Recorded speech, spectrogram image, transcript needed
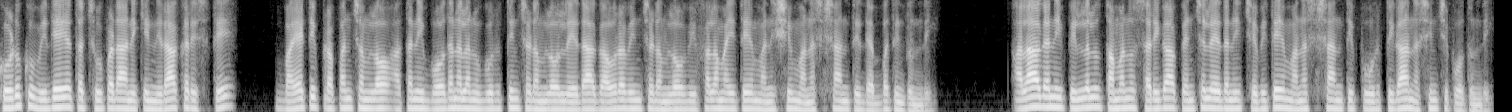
కొడుకు విధేయత చూపడానికి నిరాకరిస్తే బయటి ప్రపంచంలో అతని బోధనలను గుర్తించడంలో లేదా గౌరవించడంలో విఫలమైతే మనిషి మనశ్శాంతి దెబ్బతింటుంది. అలాగని పిల్లలు తమను సరిగా పెంచలేదని చెబితే మనశ్శాంతి పూర్తిగా నశించిపోతుంది.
